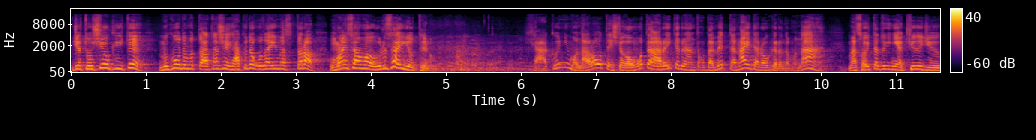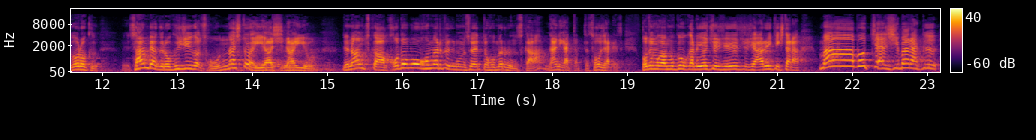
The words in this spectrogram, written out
じゃあ年を聞いて向こうでもって私は100でございますったらお前さんはうるさいよっての。100にもなろうって人が表を歩いてるなんてことはめったないだろうけれどもなまあそういった時には956,365そんな人はいやしないよ。でなんですか？子供を褒める時にもそうやって褒めるんですか？何があったってそうじゃないです。か子供が向こうからよちよちよちよち歩いてきたら「まあ坊ちゃんしばらく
